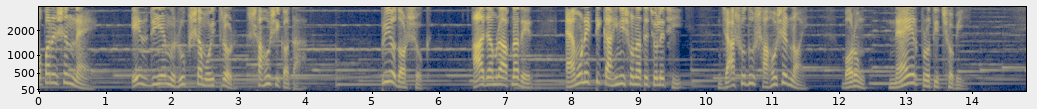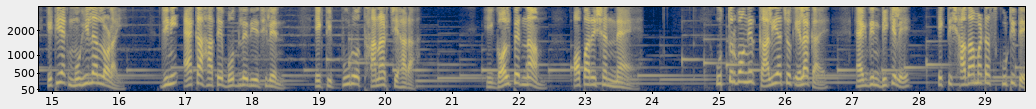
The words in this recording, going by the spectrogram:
অপারেশন ন্যায়, এসডিএম রূপসা মৈত্রর সাহসিকতা। প্রিয় দর্শক, আজ আমরা আপনাদের এমন একটি কাহিনী শোনাতে চলেছি, যা শুধু সাহসের নয়, বরং ন্যায়ের প্রতিচ্ছবি। এটি এক মহিলার লড়াই, যিনি একা হাতে বদলে দিয়েছিলেন একটি পুরো থানার চেহারা। এই গল্পের নাম অপারেশন ন্যায়। উত্তরবঙ্গের কালিয়াচক এলাকায় একদিন বিকেলে একটি সাদামাটা স্কুটিতে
